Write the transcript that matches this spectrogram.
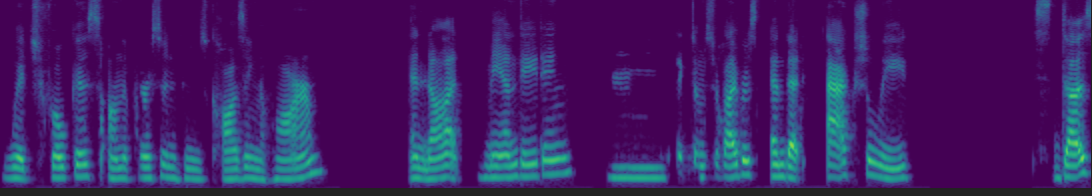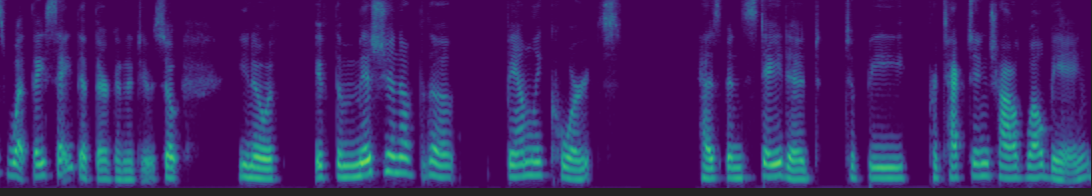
which focus on the person who's causing the harm and not mandating mm. victim survivors and that actually does what they say that they're going to do so you know if if the mission of the family courts has been stated to be protecting child well-being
